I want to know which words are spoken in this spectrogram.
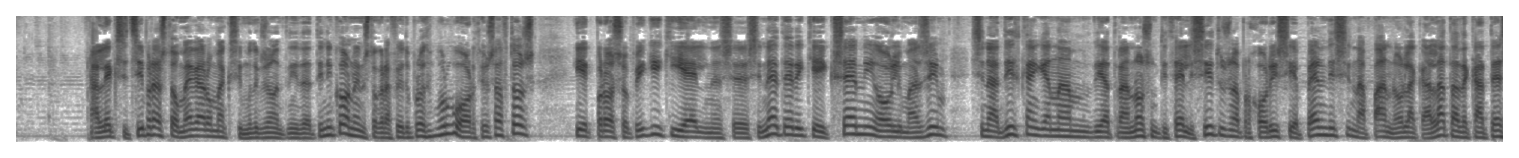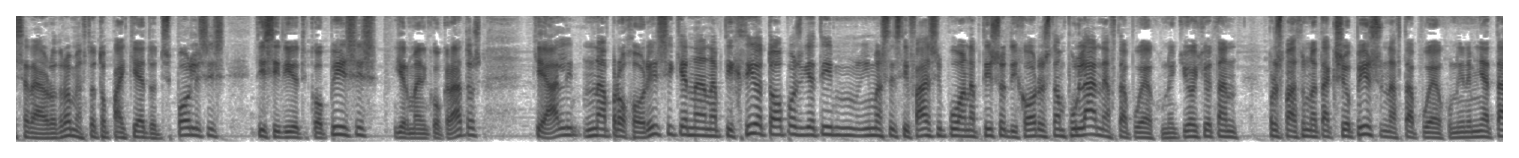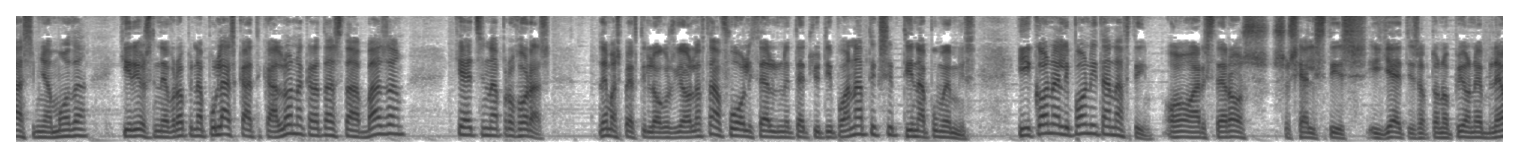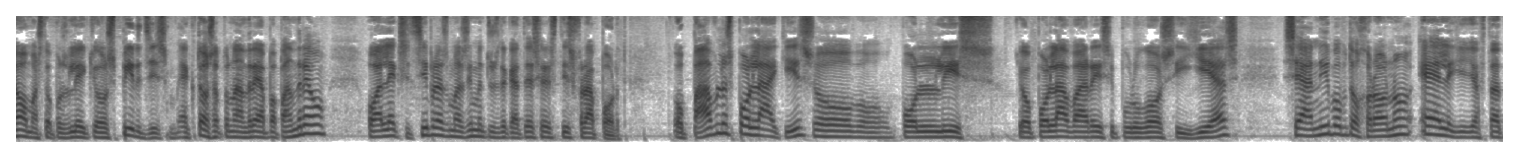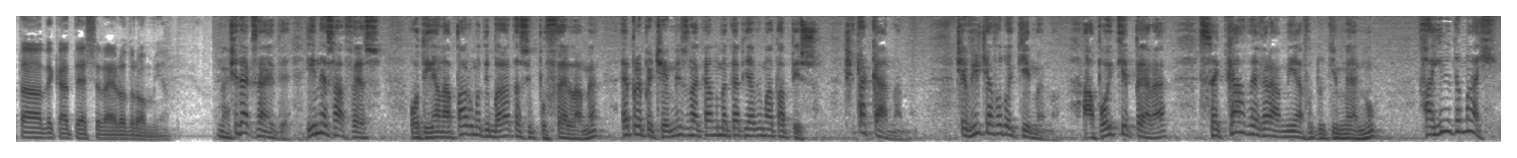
Αλέξη Τσίπρας στο Μέγαρο Μαξίμου. Δεν ξέρω αν την είδα την εικόνα, είναι στο γραφείο του Πρωθυπουργού. Όρθιος αυτός. Οι εκπρόσωποι εκεί και οι Έλληνες συνέτεροι και οι ξένοι, όλοι μαζί, συναντήθηκαν για να διατρανώσουν τη θέλησή τους, να προχωρήσει η επένδυση, να πάνε όλα καλά. Τα 14 αεροδρόμια, αυτό το πακέτο της πώλησης, της ιδιωτικοποίησης, γερμανικό κράτος και άλλοι, να προχωρήσει και να αναπτυχθεί ο τόπος, γιατί είμαστε στη φάση που αναπτύσσονται οι χώρες όταν πουλάνε αυτά που έχουν και όχι όταν προσπαθούν να τα αξιοποιήσουν αυτά που έχουν. Είναι μια τάση, μια μόδα, κυρίως στην Ευρώπη, να πουλάς κάτι καλό, να κρατάς τα μπάζα και έτσι να προχωράς. Δεν μας πέφτει λόγος για όλα αυτά, αφού όλοι θέλουν τέτοιου τύπου ανάπτυξη, τι να πούμε εμείς. Η εικόνα λοιπόν ήταν αυτή. Ο αριστερός σοσιαλιστής ηγέτης, από τον οποίο εμπνεόμαστε, όπως λέει και ο Σπίρτζης, εκτός από τον Ανδρέα Παπανδρέου, ο Αλέξης Τσίπρας μαζί με τους 14 της Φραπόρτ. Ο Παύλος Πολάκης, ο, ο πολύς και ο πολλά βαρύ υπουργός υγείας, σε ανύποπτο χρόνο έλεγε για αυτά τα 14 αεροδρόμια. Ναι. Κοιτάξτε να δείτε, είναι σαφές ότι για να πάρουμε την παράταση που θέλαμε, έπρεπε και εμείς να κάνουμε κάποια βήματα πίσω. Και τα κάναμε. Και βγήκε αυτό το κείμενο. Από εκεί και πέρα, σε κάθε γραμμή αυτού του κειμένου θα γίνεται μάχη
